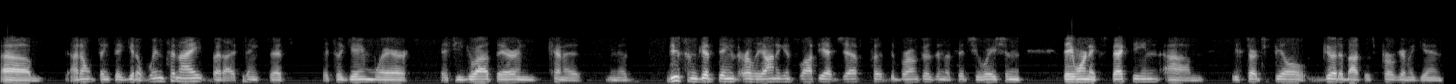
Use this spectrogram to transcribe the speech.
um, I don't think they get a win tonight, but I think that it's a game where if you go out there and kind of you know do some good things early on against Lafayette, Jeff put the Broncos in a situation they weren't expecting. Um, you start to feel good about this program again.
